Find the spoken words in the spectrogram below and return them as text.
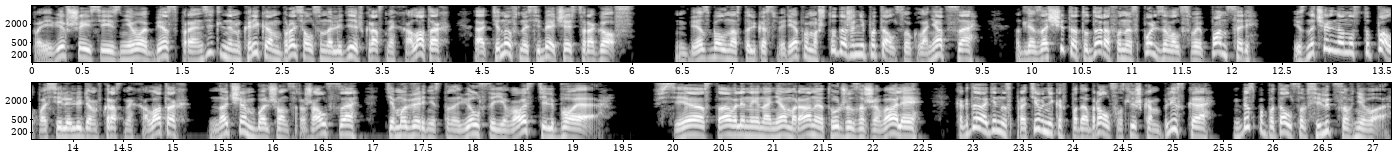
Появившийся из него бес пронзительным криком бросился на людей в красных халатах, оттянув на себя часть врагов. Бес был настолько свирепым, что даже не пытался уклоняться. Для защиты от ударов он использовал свой панцирь. Изначально он уступал по силе людям в красных халатах, но чем больше он сражался, тем увереннее становился его стиль боя. Все оставленные на нем раны тут же заживали. Когда один из противников подобрался слишком близко, бес попытался вселиться в него.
